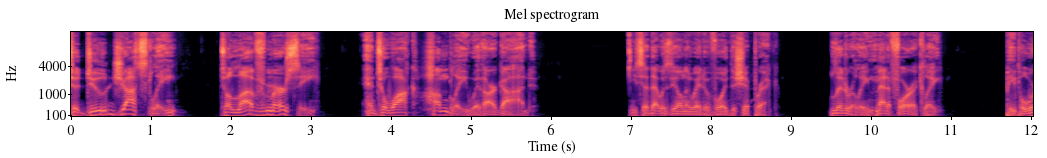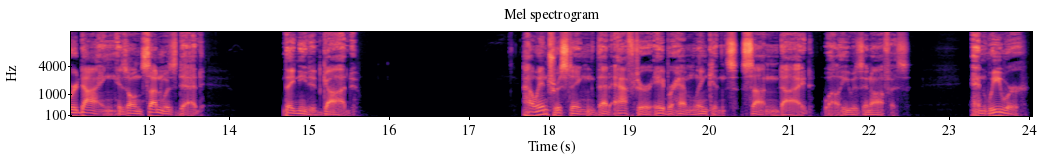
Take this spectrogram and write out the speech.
to do justly, to love mercy, and to walk humbly with our God. He said that was the only way to avoid the shipwreck. Literally, metaphorically. People were dying. His own son was dead. They needed God. How interesting that after Abraham Lincoln's son died while he was in office, and we were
